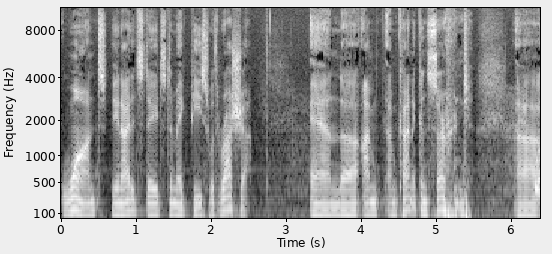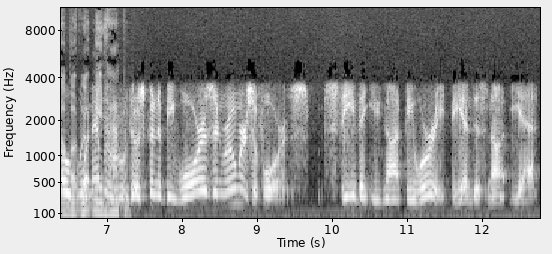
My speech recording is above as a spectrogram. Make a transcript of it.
want the United States to make peace with Russia, and uh, I'm I'm kind of concerned uh, well, about what may remember, happen. there's going to be wars and rumors of wars. See that you not be worried. The end is not yet.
